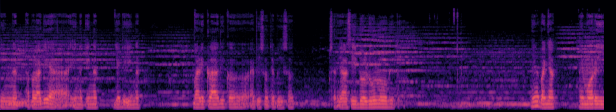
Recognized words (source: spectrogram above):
Inget apalagi ya inget-inget jadi inget balik lagi ke episode-episode serial Sidul dulu gitu. Ya banyak memori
